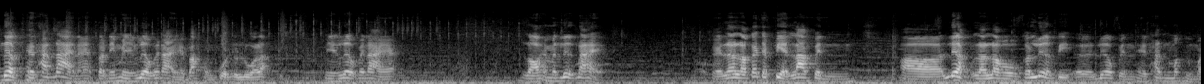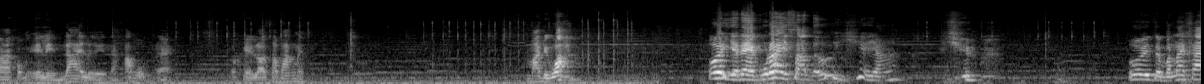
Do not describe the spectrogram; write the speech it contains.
เลือกไททันได้นะตอนนี้มันยังเลือกไม่ได้เห็นปะผมกดรัวๆละมันยังเลือกไม่ได้ฮะรอให้มันเลือกได้โอเคแล้วเราก็จะเปลี่ยนร่างเป็นเอ่อเลือกแล้วเราก็เลือกดิเออเลือกเป็นไททันมหึมาของเอเลนได้เลยนะครับผมนะโอเครอสักพักหนึ่ง มาดิวะเฮ้ยอย่าแดกกูได้สัตว์เอ้ยเฮียยังเหี้ยเฮ้ยแต่มันไล่ฆ่า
